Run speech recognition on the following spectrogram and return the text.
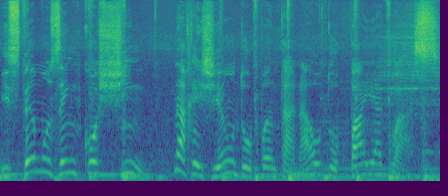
Estamos em Coxim, na região do Pantanal do Paiaguás.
